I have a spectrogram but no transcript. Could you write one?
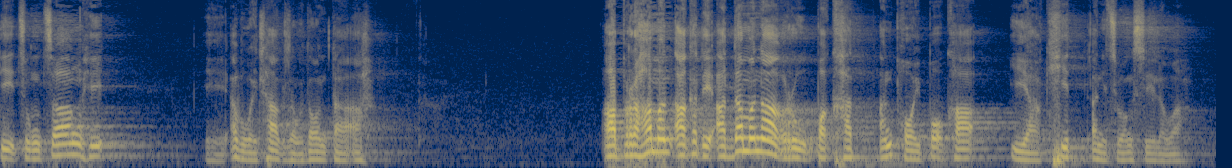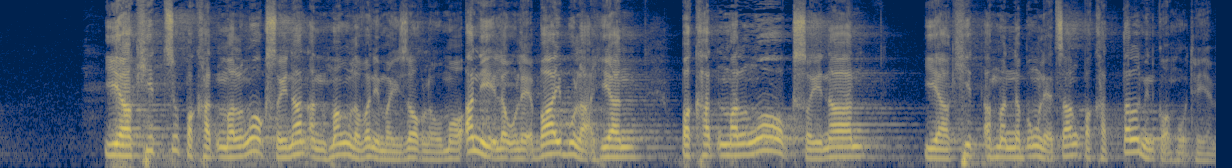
ามารุกันคอนซานเดรจอกจูปัทยานปักขัดมารุจูปัทยานะมินุงปทุมอมเล็งเอขาดข้าข้าในกันคอนซานเดี๋ยวนี้ปะเทียนจงจางอะชวนอยากคิดที่ไบเบิลเอาไว้คัดมางเหลาใครติบอกเสียจุดเดียวนี้ชวนปะเทียนปักจงจางฮิอ่ออาบวยทากเราดอนตาอะอับราฮัมันอากติอัดามันารูปักขัดอันพอยปอกขาอยากคิดอันนี้จวงสีแล้วะอยากคิดจุประคัดมัลงอกสวยนั้นอันมังละวันนี้ไม่จอกเราโมอันนี้เราเละไบบุละเฮียนประคัดมัลงอกสวยนั้นอยากคิดอามันนบุงเละจังประคัดตัลมินก่อหูเทียม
